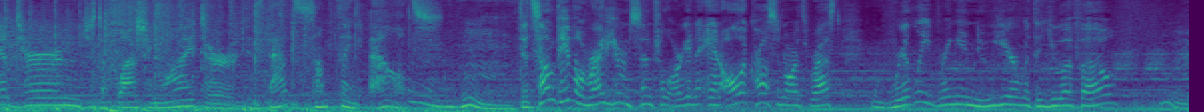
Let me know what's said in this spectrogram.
lantern, just a flashing light, or is that something else? Hmm. Did some people right here in Central Oregon and all across the Northwest really ring in New Year with a UFO? Hmm,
